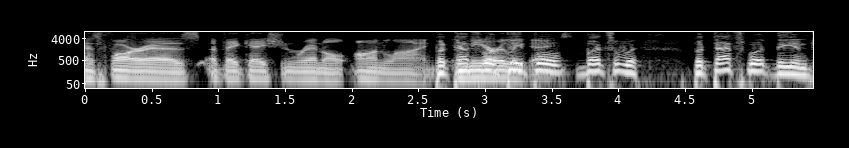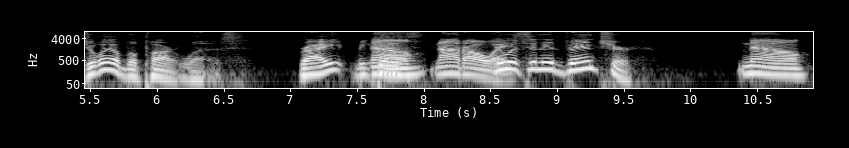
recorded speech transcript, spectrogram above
As far as a vacation rental online. But in that's the what early people. days. But but that's what the enjoyable part was, right? Because No, not always. it was an adventure. No,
